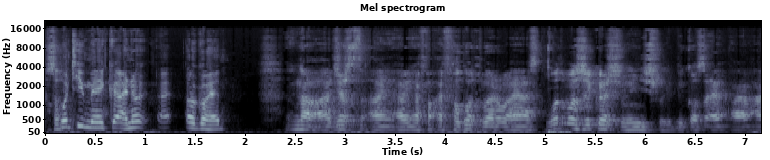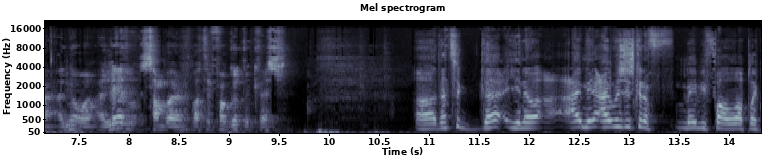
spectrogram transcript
So, what do you make? I know. Uh, oh, go ahead. No, I just I, I, I forgot where I asked. What was the question initially? Because I I, I know I led somewhere, but I forgot the question. Uh, that's a that you know. I mean, I was just gonna f- maybe follow up, like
